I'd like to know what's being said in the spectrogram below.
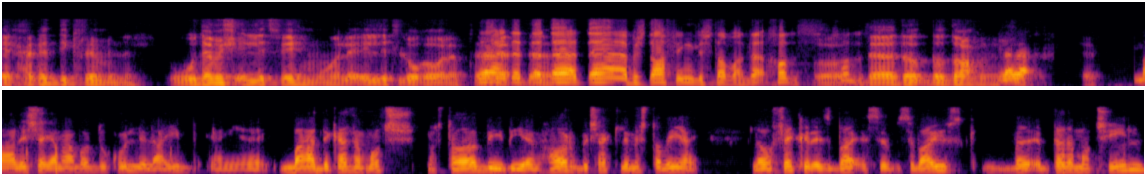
الحاجات دي كريمنال وده مش قلة فهم ولا قلة لغة ولا بتاع ده لا ده ده ده, ده مش ضعف انجلش طبعا لا خالص آه، خالص. ده ده ده ضعف لا، لا. معلش يا جماعة برضو كل لعيب يعني بعد كذا ماتش مستواه بي- بينهار بشكل مش طبيعي. لو فاكر سيبايوس ابتدى ماتشين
